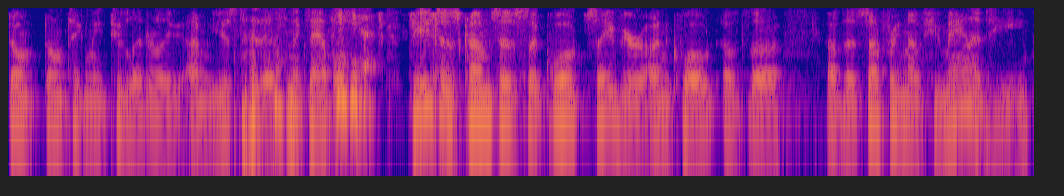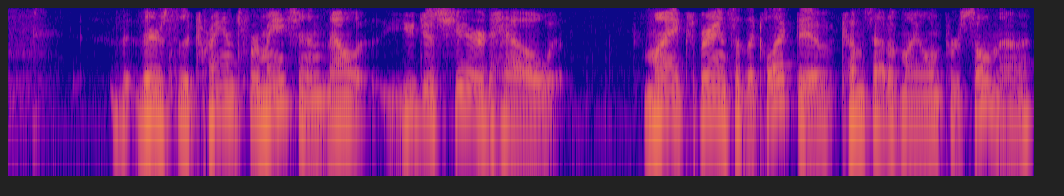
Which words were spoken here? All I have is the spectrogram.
don't don't take me too literally. I'm using it as an example. yeah. Jesus comes as the quote savior unquote of the of the suffering of humanity. There's the transformation. Now you just shared how my experience of the collective comes out of my own persona.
